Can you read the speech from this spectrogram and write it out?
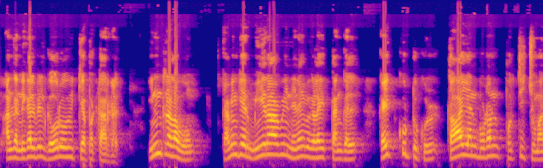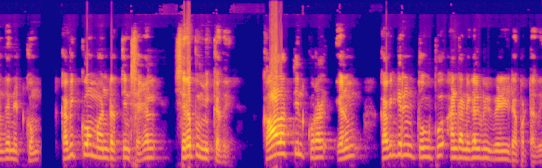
அந்த நிகழ்வில் கௌரவிக்கப்பட்டார்கள். இன்றளவும் கவிஞர் மீராவின் நினைவுகளை தங்கள் கைக்கூட்டுக்குள் தாயன்புடன் பொத்தி சுமந்து நிற்கும் கவிக்கோ மன்றத்தின் செயல் சிறப்பு மிக்கது காலத்தின் குரல் எனும் கவிஞரின் தொகுப்பு அந்த நிகழ்வில் வெளியிடப்பட்டது.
